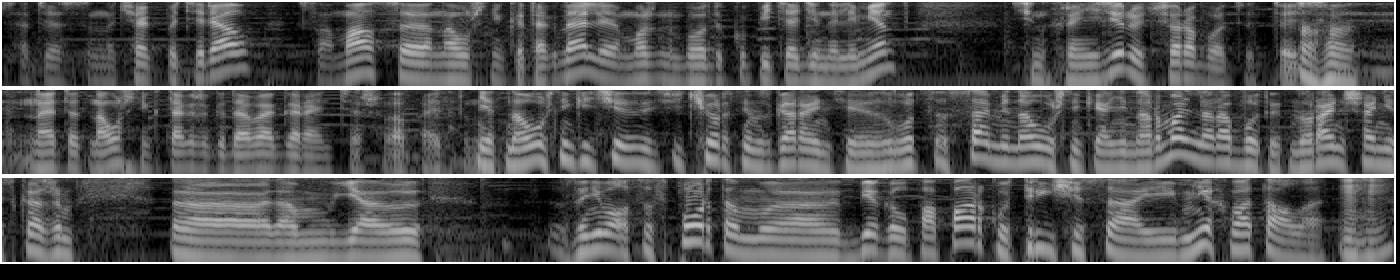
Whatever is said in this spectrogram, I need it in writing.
Соответственно, человек потерял, сломался наушник и так далее, можно было докупить один элемент, синхронизировать, все работает. То есть Ага. на этот наушник также годовая гарантия шла, поэтому... Нет, наушники, черт с ним с гарантией. Вот сами наушники, они нормально работают, но раньше они, скажем, э, там, я занимался спортом, э, бегал по парку три часа, и мне хватало. Мгм.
